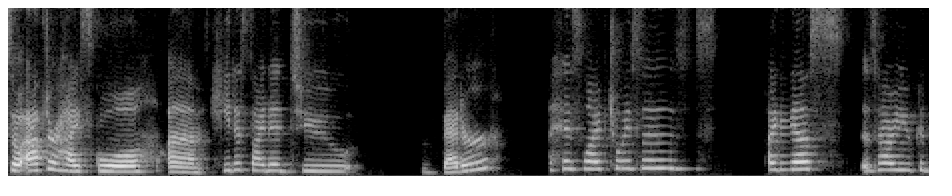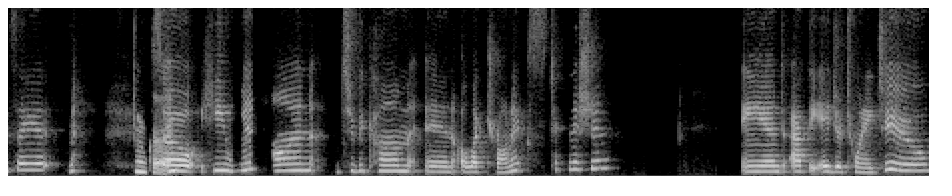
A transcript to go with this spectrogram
So after high school, um, he decided to better his life choices, I guess is how you could say it. Okay. So he went on to become an electronics technician. And at the age of 22,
